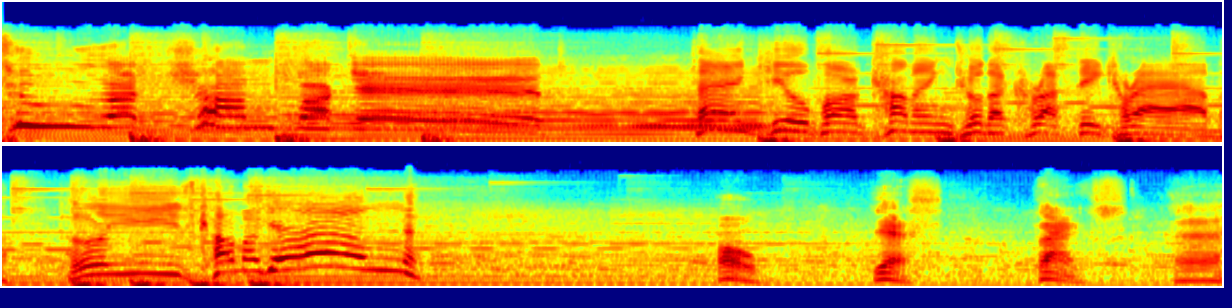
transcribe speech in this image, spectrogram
To the chum bucket! Thank you for coming to the Krusty Krab. Please come again! Oh, yes. Thanks. Uh,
